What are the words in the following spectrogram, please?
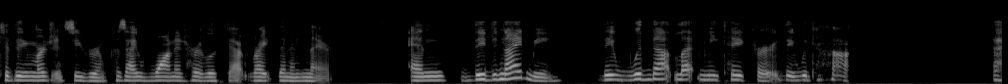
to the emergency room because I wanted her looked at right then and there. And they denied me. They would not let me take her. They would not.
